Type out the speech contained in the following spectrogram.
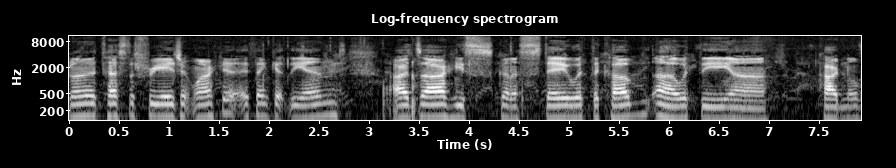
going to test the free agent market. I think at the end, odds are he's going to stay with the Cubs, uh, with the uh, Cardinals.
